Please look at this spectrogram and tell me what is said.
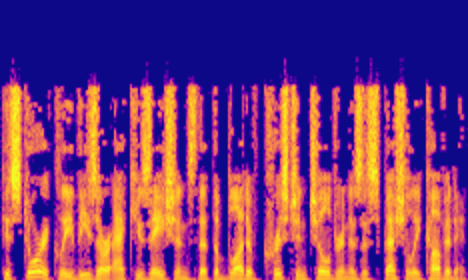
Historically these are accusations that the blood of Christian children is especially coveted.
